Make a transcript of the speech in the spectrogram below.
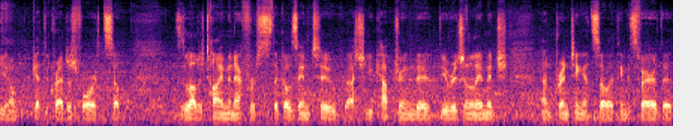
you know get the credit for it. So there's a lot of time and effort that goes into actually capturing the, the original image and printing it. So I think it's fair that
